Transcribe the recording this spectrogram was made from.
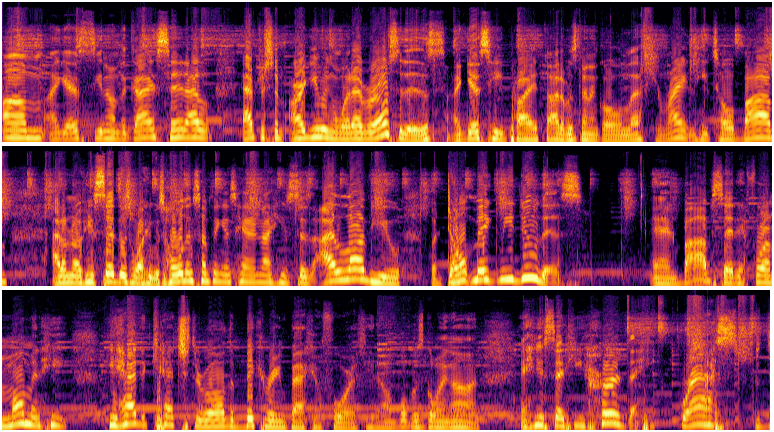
um, I guess you know the guy said I after some arguing and whatever else it is. I guess he probably thought it was gonna go left and right, and he told Bob. I don't know if he said this while he was holding something in his hand or not. He says, "I love you, but don't make me do this." And Bob said for a moment he he had to catch through all the bickering back and forth, you know, what was going on. And he said he heard that he grasped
